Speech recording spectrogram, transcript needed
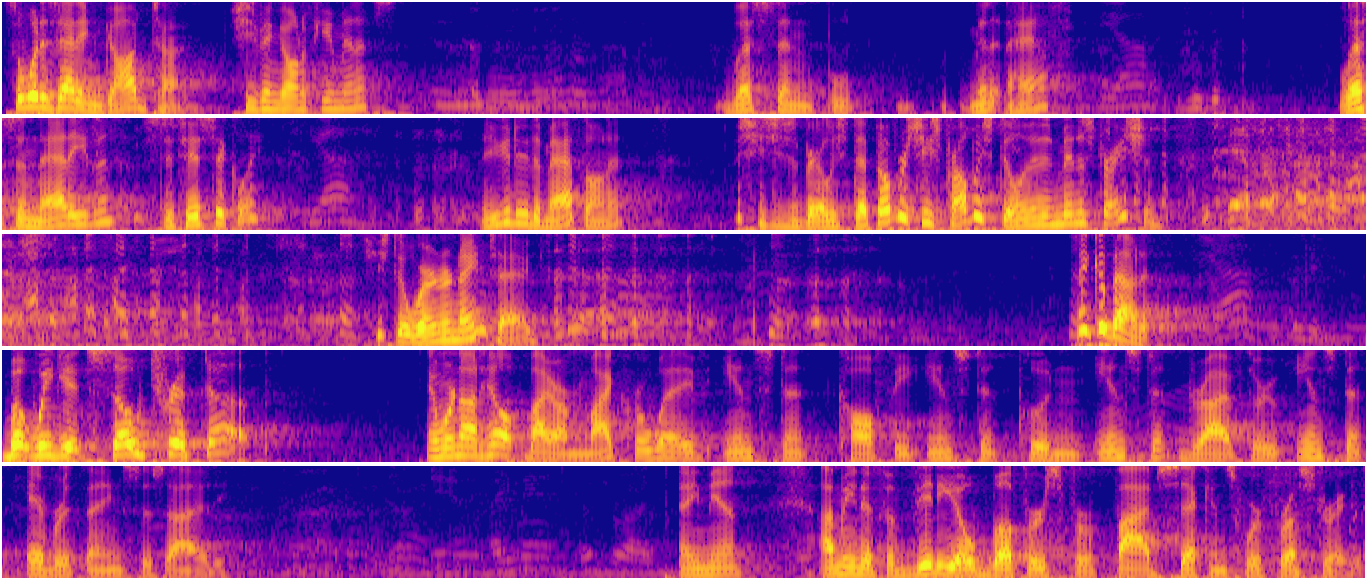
So, what is that in God time? She's been gone a few minutes? Less than minute and a half? Less than that, even, statistically? Yeah. You can do the math on it. She just barely stepped over. She's probably still in administration. She's still wearing her name tag. Think about it. But we get so tripped up and we're not helped by our microwave, instant coffee, instant pudding, instant drive through, instant everything society. Amen. I mean, if a video buffers for five seconds, we're frustrated.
